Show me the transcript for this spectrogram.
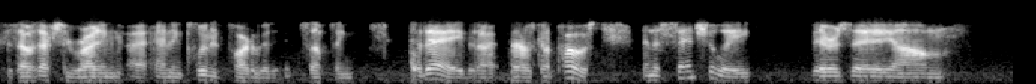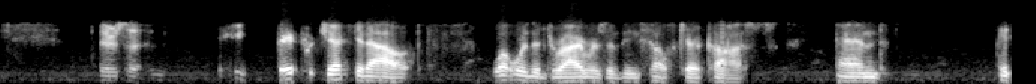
because I was actually writing uh, and included part of it in something today that I, that I was going to post, and essentially there's a um, there's a He, they projected out what were the drivers of these healthcare costs, and it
